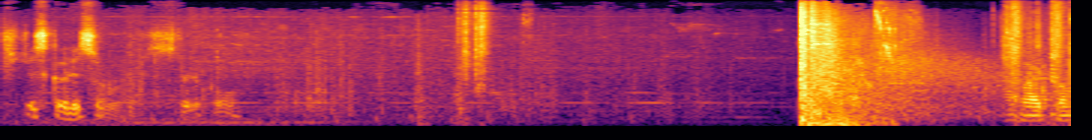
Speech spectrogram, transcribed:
just go to some circle. Sniped him.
